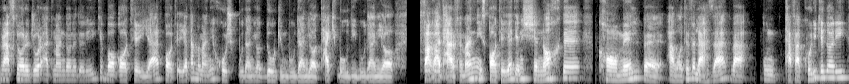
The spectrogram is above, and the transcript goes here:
رفتار جرأتمندانه داری که با قاطعیت قاطعیت هم به معنی خشک بودن یا دوگم بودن یا تک بودی بودن یا فقط حرف من نیست. قاطعیت یعنی شناخت کامل به عواطف لحظت و اون تفکری که داری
